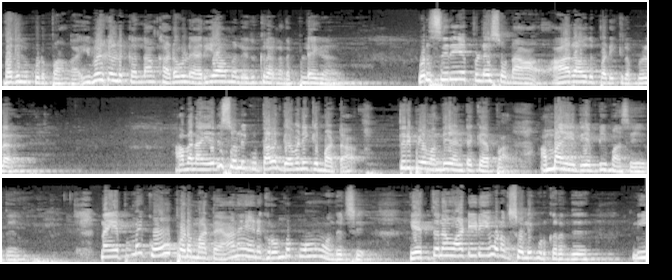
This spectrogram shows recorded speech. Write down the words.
பதில் கொடுப்பாங்க? இவர்களுக்கெல்லாம் கடவுளை அறியாமல் இருக்கிறாங்க அந்த பிள்ளைகள். ஒரு சிறிய பிள்ளை சொன்னா ஆறாவது படிக்கிற பிள்ளை அவன் நான் எது சொல்லி கொடுத்தாலும் கவனிக்க மாட்டான் திருப்பி வந்து என்கிட்ட கேட்பான் அம்மா இது எப்படிம்மா செய்யுது? நான் எப்பவுமே கோவப்பட மாட்டேன். ஆனால் எனக்கு ரொம்ப கோவம் வந்துடுச்சு எத்தனை வாட்டிடையும் உனக்கு சொல்லி கொடுக்குறது? நீ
